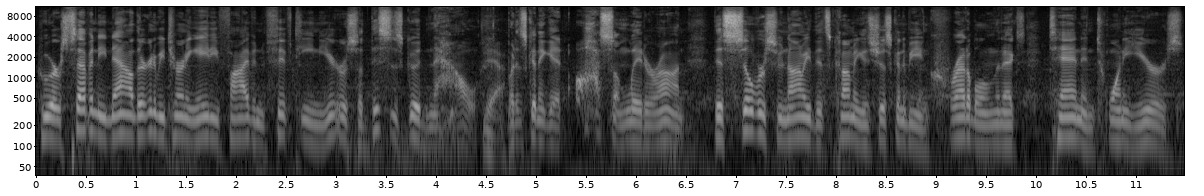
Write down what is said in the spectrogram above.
who are 70 now, they're going to be turning 85 in 15 years. So this is good now, Yeah. but it's going to get awesome later on. This silver tsunami that's coming is just going to be incredible in the next 10 and 20 years.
